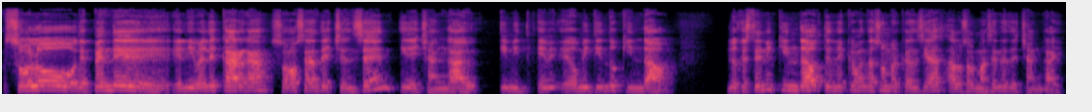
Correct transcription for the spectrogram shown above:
solo depende el nivel de carga, solo sean de Shenzhen y de Shanghái, omitiendo Qingdao. Los que estén en Qingdao tienen que mandar sus mercancías a los almacenes de Shanghái.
